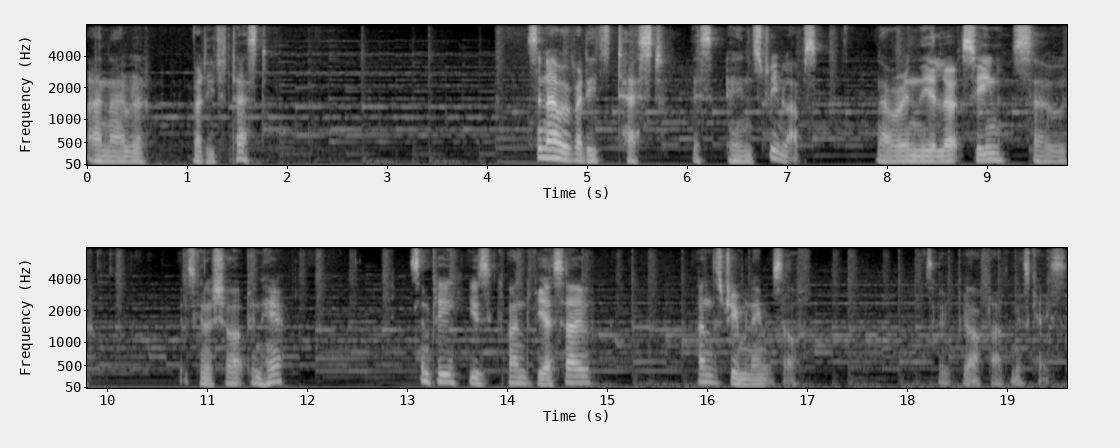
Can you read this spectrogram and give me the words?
and now we're ready to test. So now we're ready to test this in Streamlabs. Now we're in the alert scene, so it's going to show up in here. Simply use command VSO and the streamer name itself. So VRFlad in this case.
